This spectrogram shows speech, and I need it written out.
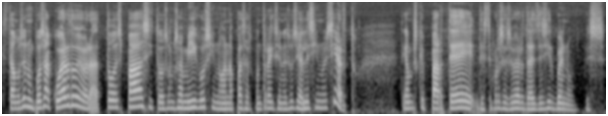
estamos en un posacuerdo y ahora todo es paz y todos somos amigos y no van a pasar contradicciones sociales y no es cierto digamos que parte de, este proceso de verdad es decir, bueno, pues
